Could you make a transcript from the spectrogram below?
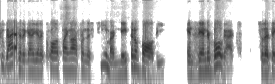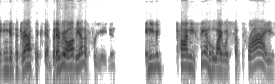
two guys that are going to get a qualifying offer on this team are Nathan Eovaldi and Xander Bogaerts, so that they can get the draft picks there. But every all the other free agents, and even Tommy Pham, who I was surprised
